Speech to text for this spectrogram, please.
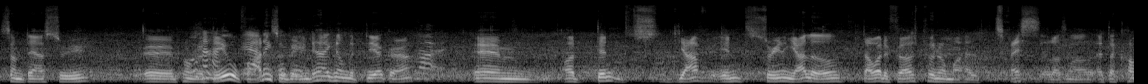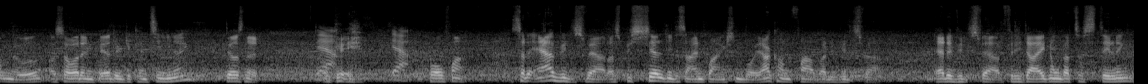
som deres søge. Øh, på, det er jo Ja, forretningsudvikling, okay. det har ikke noget med det at gøre. Nej. Øhm, og den jeg, endte, søgning, jeg lavede, der var det først på nummer 50 eller sådan noget, at der kom noget. Og så var det en bæredygtig kantine, ikke? Det var sådan Ja. okay, Ja. forfra. Så det er vildt svært, og specielt i designbranchen, hvor jeg kom fra, var det vildt svært. Er det vildt svært, fordi der er ikke nogen, der tager stilling.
